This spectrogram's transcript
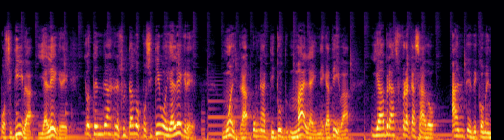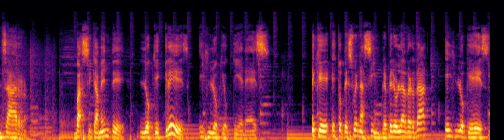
positiva y alegre y obtendrás resultados positivos y alegres. Muestra una actitud mala y negativa y habrás fracasado antes de comenzar. Básicamente, lo que crees es lo que obtienes. Sé que esto te suena simple, pero la verdad es lo que es.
